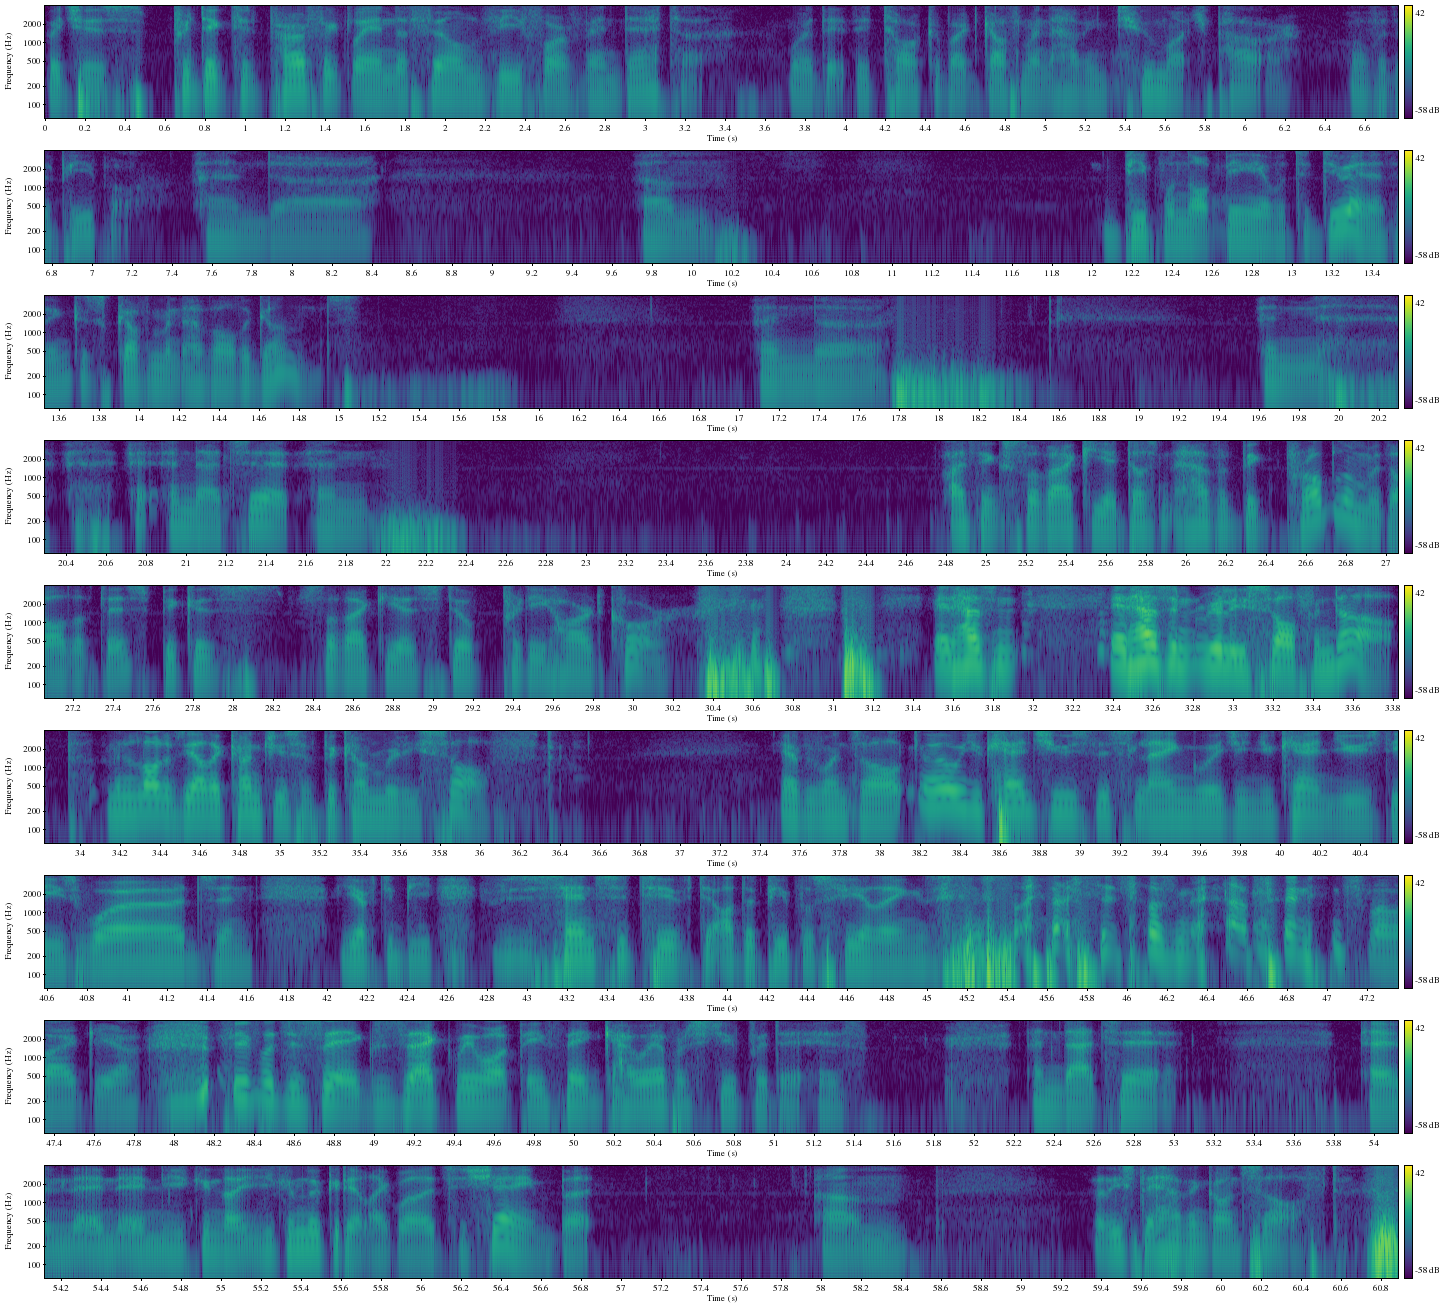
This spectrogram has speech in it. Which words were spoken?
which is predicted perfectly in the film V for Vendetta, where they, they talk about government having too much power over the people. And uh, um, people not being able to do anything because government have all the guns. And uh, and and that's it. And I think Slovakia doesn't have a big problem with all of this because Slovakia is still pretty hardcore. it hasn't it hasn't really softened up. I mean, a lot of the other countries have become really soft everyone's all, oh, you can't use this language and you can't use these words and you have to be sensitive to other people's feelings. it doesn't happen in Slovakia. People just say exactly what they think, however stupid it is, and that's it. And and, and you can like you can look at it like, well, it's a shame, but um, at least they haven't gone soft.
